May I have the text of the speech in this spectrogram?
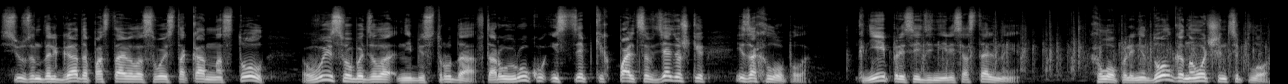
Сьюзен Дельгадо поставила свой стакан на стол, высвободила, не без труда, вторую руку из цепких пальцев дядюшки и захлопала. К ней присоединились остальные. Хлопали недолго, но очень тепло.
